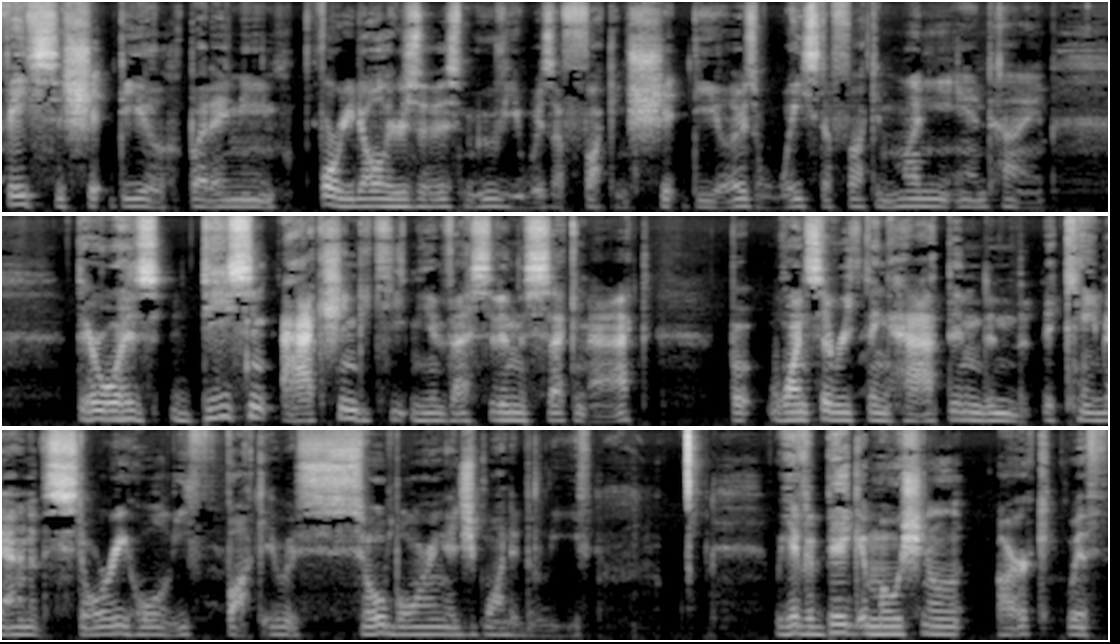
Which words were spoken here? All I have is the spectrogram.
Faith's a shit deal, but I mean, $40 of this movie was a fucking shit deal. It was a waste of fucking money and time. There was decent action to keep me invested in the second act, but once everything happened and it came down to the story, holy fuck, it was so boring, I just wanted to leave. We have a big emotional arc with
